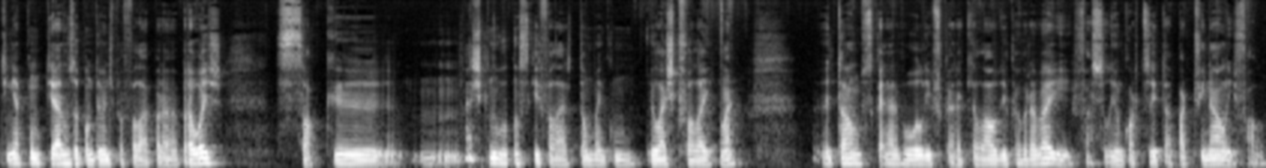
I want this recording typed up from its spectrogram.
tinha tirado uns apontamentos para falar para, para hoje, só que hum, acho que não vou conseguir falar tão bem como eu acho que falei, não é? Então, se calhar vou ali buscar aquele áudio que eu gravei e faço ali um cortezito à parte final e falo.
